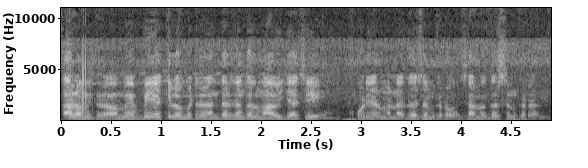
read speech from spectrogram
ચાલો મિત્ર, અમે બે કિલોમીટર અંદર જંગલમાં આવી ગયા છીએ. ખોડિયારમાં દર્શન કરવા. ચાલો દર્શન કરાવી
